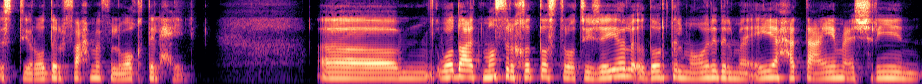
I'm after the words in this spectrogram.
استيراد الفحم في الوقت الحالي. وضعت مصر خطة استراتيجية لإدارة الموارد المائية حتى عام عشرين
